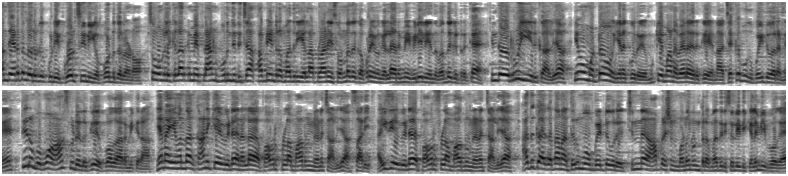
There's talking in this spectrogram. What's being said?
அந்த இடத்துல இருக்கக்கூடிய கோல்ஸையும் நீங்க போட்டு தள்ளணும். சோ உங்களுக்கு எல்லாருக்குமே பிளான் புரிஞ்சிடுச்சா? அப்படின்ற மாதிரி எல்லா பிளானையும் சொன்னதுக்கு அப்புறம் இவங்க எல்லாருமே வெளியில இருந்து வந்துகிட்டு இருக்க. இந்த ரூயி இருக்கான் இல்லையா? இவன் மட்டும் எனக்கு ஒரு முக்கிய முக்கியமான வேலை இருக்கு. நான் செக்கப்புக்கு போயிட்டு வரேன்னு திரும்பவும் ஹாஸ்பிட்டலுக்கு போக ஆரம்பிக்கிறான். ஏன்னா இவன் தான் காணிக்கையை விட நல்லா பவர்ஃபுல்லா மாறணும்னு நினைச்சான் இல்லையா? சாரி ஐசியை விட பவர்ஃபுல்லா மாறணும்னு நினைச்சான் இல்லையா? அதுக்காக தான் நான் திரும்பவும் போயிட்டு ஒரு சின்ன ஆபரேஷன் பண்ணணும்ன்ற மாதிரி சொல்லிட்டு கிளம்பி போக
